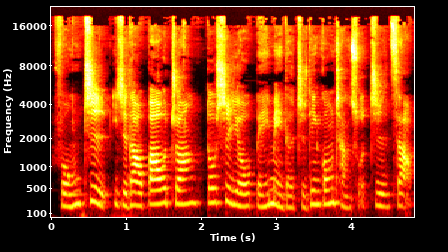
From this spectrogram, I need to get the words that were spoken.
缝制一直到包装，都是由北美的指定工厂所制造，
